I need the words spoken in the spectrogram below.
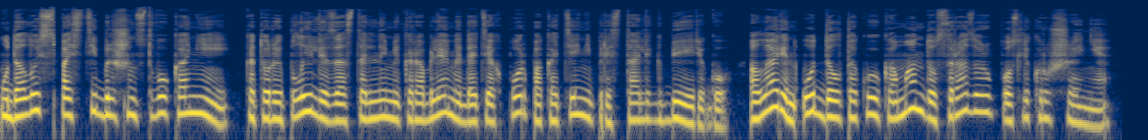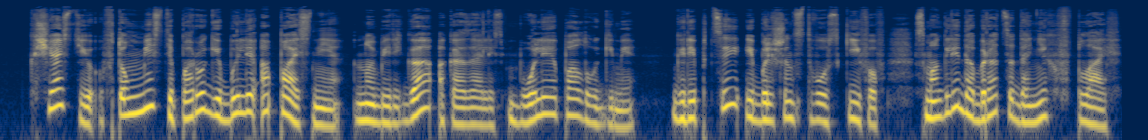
удалось спасти большинство коней, которые плыли за остальными кораблями до тех пор, пока те не пристали к берегу. Аларин отдал такую команду сразу после крушения. К счастью, в том месте пороги были опаснее, но берега оказались более пологими. Гребцы и большинство скифов смогли добраться до них вплавь.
